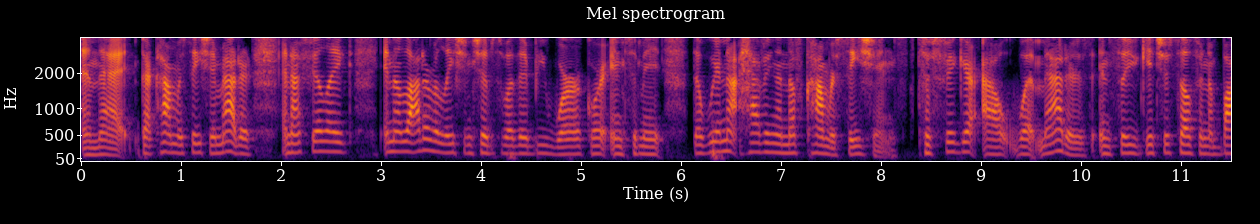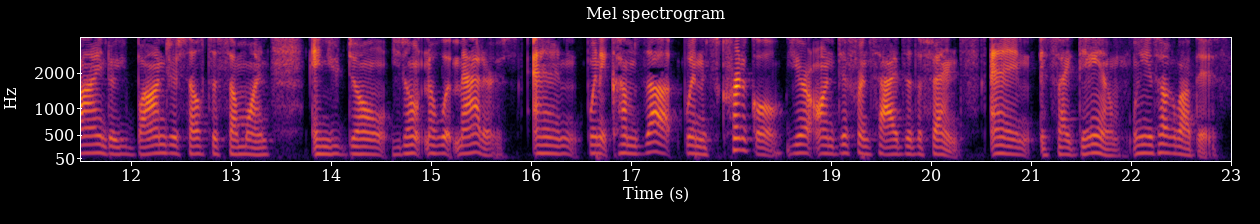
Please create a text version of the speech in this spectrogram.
and that that conversation mattered. And i feel like in a lot of relationships whether it be work or intimate that we're not having enough conversations to figure out what matters. And so you get yourself in a bind or you bond yourself to someone and you don't you don't know what matters. And when it comes up when it's critical you're on different sides of the fence. And it's like damn we need to talk about this.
